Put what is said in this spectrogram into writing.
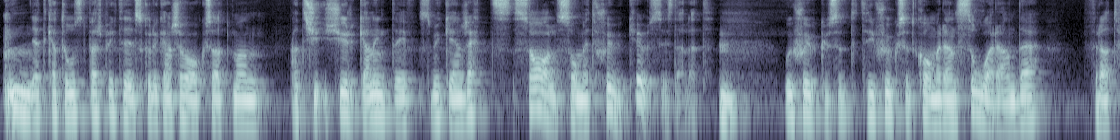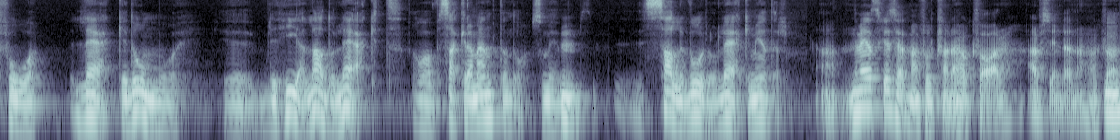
ett katolskt perspektiv skulle kanske vara också att man att ky- kyrkan inte är så mycket en rättssal som ett sjukhus istället. Och i sjukhuset, till sjukhuset kommer den sårande för att få läkedom och eh, bli helad och läkt av sakramenten då, som är salvor och läkemedel. Ja, men jag skulle säga att man fortfarande har kvar arvsynden och har kvar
